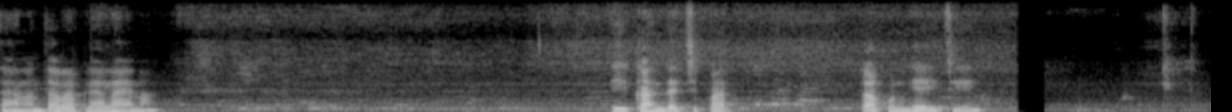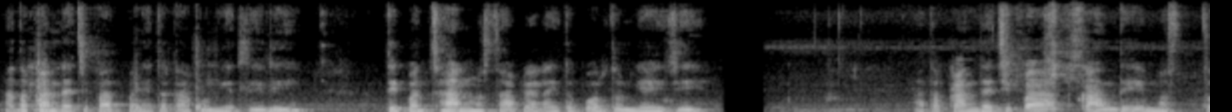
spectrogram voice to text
त्यानंतर आपल्याला आहे ना ही कांद्याची पात टाकून घ्यायची. आता कांद्याची पात पण इथं टाकून घेतलेली. ती पण छान मस्त आपल्याला इथं परतून घ्यायची. आता कांद्याची पात कांदे मस्त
